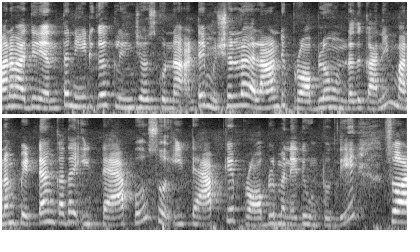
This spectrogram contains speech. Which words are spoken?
మనం అది ఎంత నీట్గా క్లీన్ చేసుకున్నా అంటే మిషన్లో ఎలాంటి ప్రాబ్లం ఉండదు కానీ మనం పెట్టాం కదా ఈ ట్యాప్ సో ఈ ట్యాప్కే ప్రాబ్లం అనేది ఉంటుంది. సో ఆ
